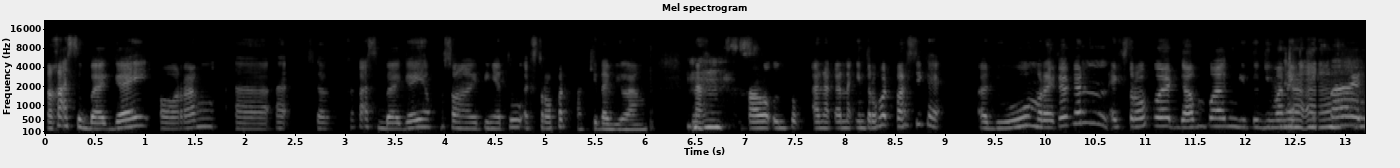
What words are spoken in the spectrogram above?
kakak sebagai orang uh, kakak sebagai yang personalitinya tuh ekstrovert kita bilang. Nah, mm -hmm. kalau untuk anak-anak introvert pasti kayak aduh mereka kan ekstrovert gampang gitu. Gimana -uh. kita yang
